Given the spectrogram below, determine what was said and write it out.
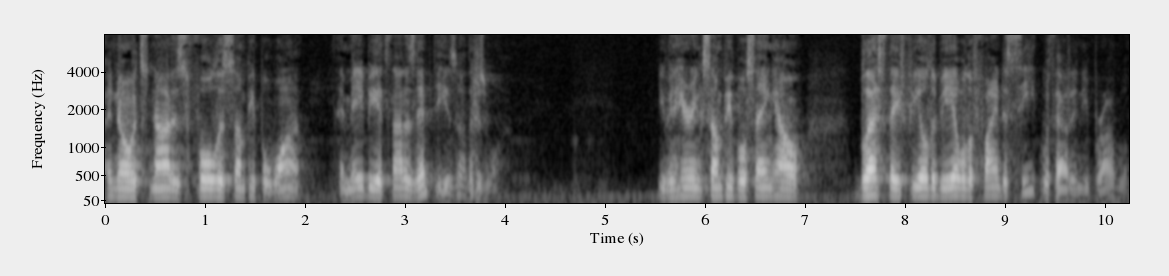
I know it's not as full as some people want, and maybe it's not as empty as others want. Even hearing some people saying how blessed they feel to be able to find a seat without any problem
